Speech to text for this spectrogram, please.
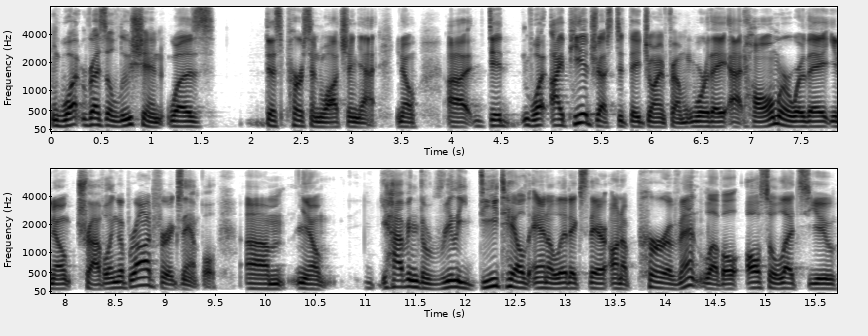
what resolution was this person watching at? You know uh, did what ip address did they join from? Were they at home or were they you know traveling abroad for example? Um, you know having the really detailed analytics there on a per event level also lets you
